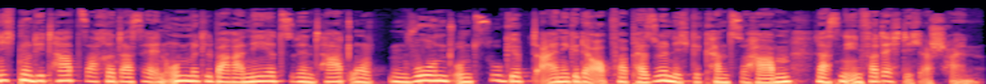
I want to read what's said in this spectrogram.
Nicht nur die Tatsache, dass er in unmittelbarer Nähe zu den Tatorten wohnt und zugibt, einige der Opfer persönlich gekannt zu haben, lassen ihn verdächtig erscheinen.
